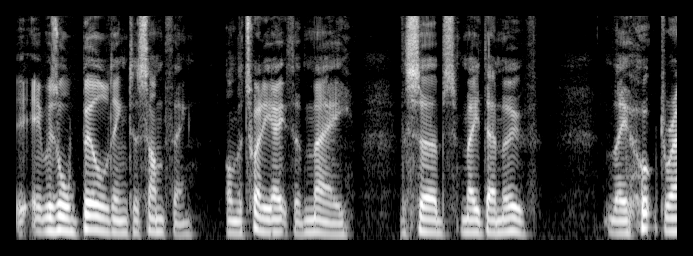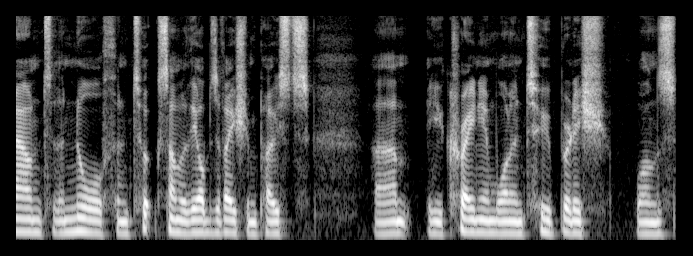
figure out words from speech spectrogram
it was all building to something. On the 28th of May, the Serbs made their move. They hooked round to the north and took some of the observation posts, um, a Ukrainian one and two British ones,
